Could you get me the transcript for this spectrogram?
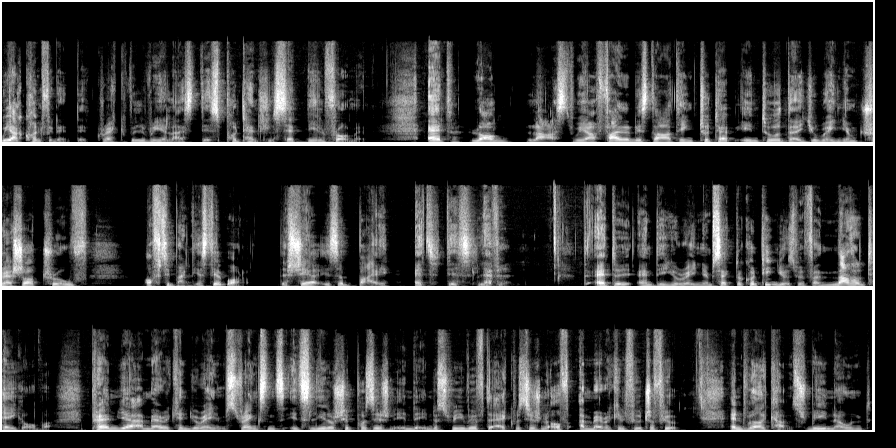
We are confident that Greg will realize this potential, said Neil Froneman. At long last, we are finally starting to tap into the uranium treasure trove of Sibanye-Stillwater the share is a buy at this level. The, and the uranium sector continues with another takeover. Premier American Uranium strengthens its leadership position in the industry with the acquisition of American Future Fuel and welcomes renowned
